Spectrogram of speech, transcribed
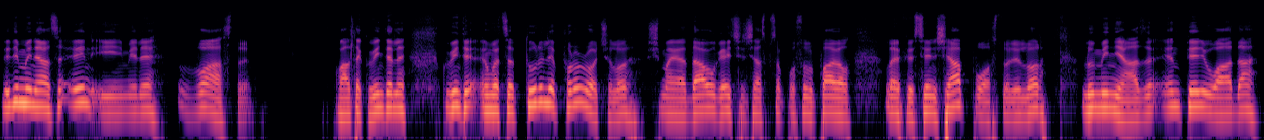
de dimineață în inimile voastre. Cu alte cuvintele, cuvinte, învățăturile prorocilor, și mai adaug aici ce a spus Apostolul Pavel la Efeseni și apostolilor, luminează în perioada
